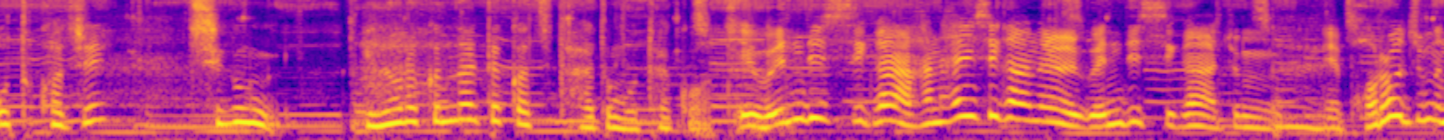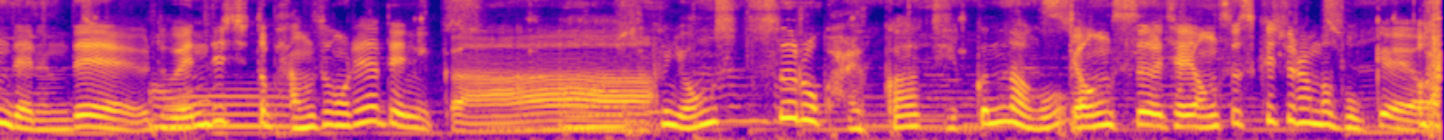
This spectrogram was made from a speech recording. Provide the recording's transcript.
어떡하지? 지금 이 노래 끝날 때까지 다 해도 못할 것 같아. 예, 웬디 씨가 한 1시간을 웬디 씨가 좀 네. 예, 벌어주면 되는데 어. 웬디 씨도 방송을 해야 되니까. 아, 그럼 영스로 갈까? 이 끝나고? 영스 제 영스 스케줄 한번 볼게요.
